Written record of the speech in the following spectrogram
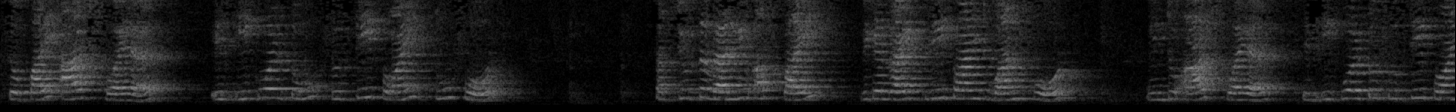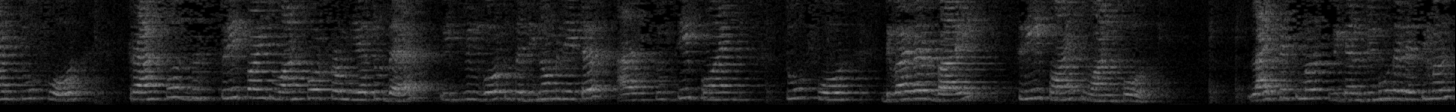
So, pi r square is equal to 50.24. Substitute the value of pi. We can write 3.14 into r square is equal to 50.24 transpose this 3.14 from here to there it will go to the denominator as 50.24 divided by 3.14 like decimals we can remove the decimals.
